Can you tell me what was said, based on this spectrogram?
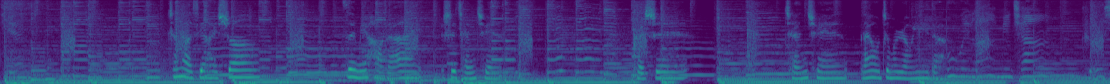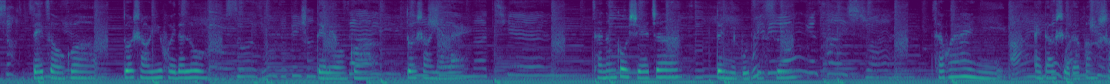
天。张小娴还说，最美好的爱是成全，可是。成全哪有这么容易的？得走过多少迂回的路，得流过多少眼泪，才能够学着对你不自私，才会爱你爱到舍得放手，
